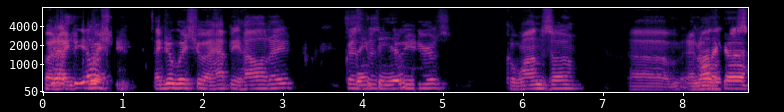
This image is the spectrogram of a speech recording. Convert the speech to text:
But yes, I do wish I do wish you a happy holiday, Christmas, New Year's, Kwanzaa, um, and Hanukkah. all the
